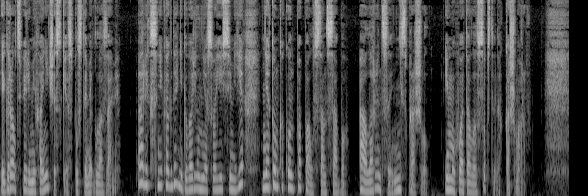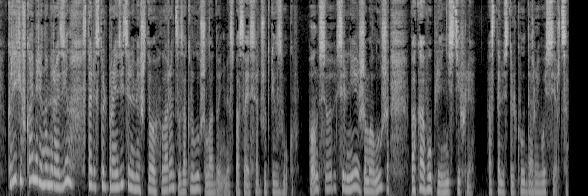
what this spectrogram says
играл теперь механически, с пустыми глазами. Алекс никогда не говорил ни о своей семье, ни о том, как он попал в Сан-Сабо, а Лоренцо не спрашивал. Ему хватало собственных кошмаров. Крики в камере номер один стали столь пронзительными, что Лоренцо закрыл уши ладонями, спасаясь от жутких звуков. Он все сильнее сжимал уши, пока вопли не стихли. Остались только удары его сердца.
